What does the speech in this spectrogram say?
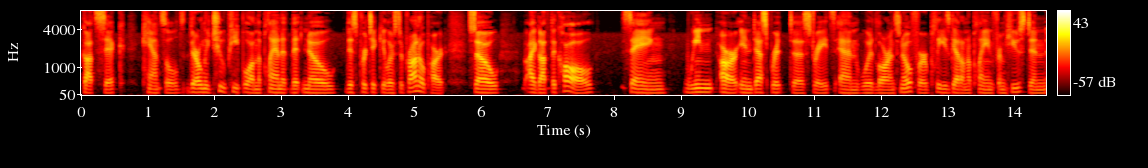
got sick, canceled. There are only two people on the planet that know this particular soprano part. So I got the call saying, we are in desperate uh, straits, and would Lawrence Knopfer please get on a plane from Houston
